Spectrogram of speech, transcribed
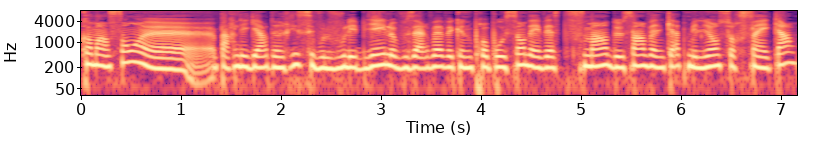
commençons euh, par les garderies, si vous le voulez bien. Là, vous arrivez avec une proposition d'investissement de 224 millions sur cinq ans.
